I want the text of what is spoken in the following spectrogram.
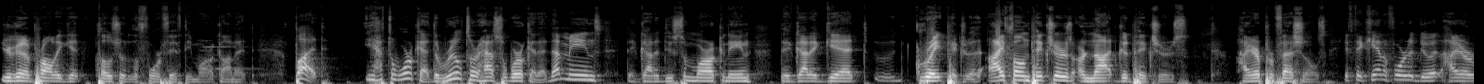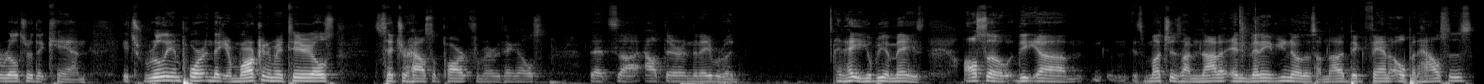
you're going to probably get closer to the 450 mark on it. But you have to work at it. The realtor has to work at it. That means they've got to do some marketing. They've got to get great pictures. iPhone pictures are not good pictures. Hire professionals. If they can't afford to do it, hire a realtor that can. It's really important that your marketing materials set your house apart from everything else that's uh, out there in the neighborhood. And hey, you'll be amazed. Also, the um, as much as I'm not, a, and many of you know this, I'm not a big fan of open houses.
